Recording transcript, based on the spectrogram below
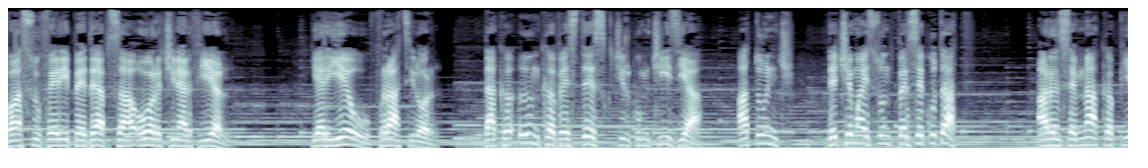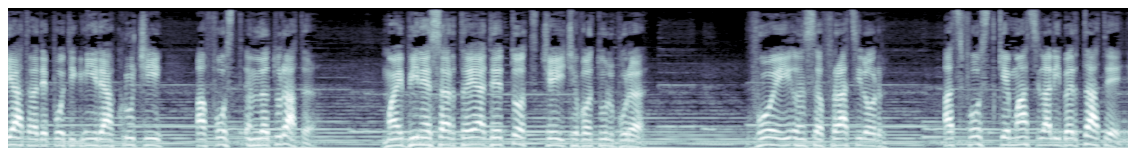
va suferi pedepsa oricine ar fi el. Iar eu, fraților, dacă încă vestesc circumcizia, atunci de ce mai sunt persecutat? Ar însemna că piatra de potignire a crucii a fost înlăturată. Mai bine s-ar tăia de tot cei ce vă tulbură. Voi însă, fraților, ați fost chemați la libertate,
